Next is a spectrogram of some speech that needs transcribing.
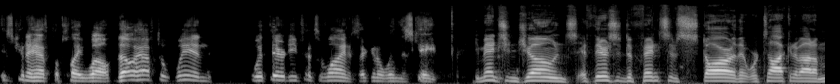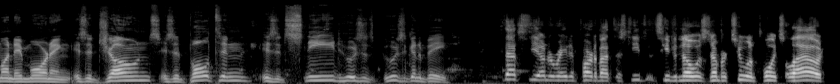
is going to have to play well. They'll have to win with their defensive line if they're going to win this game. You mentioned Jones. If there's a defensive star that we're talking about on Monday morning, is it Jones? Is it Bolton? Is it Sneed? Who's it, who's it going to be? That's the underrated part about this defense. Even though it was number two in points allowed,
